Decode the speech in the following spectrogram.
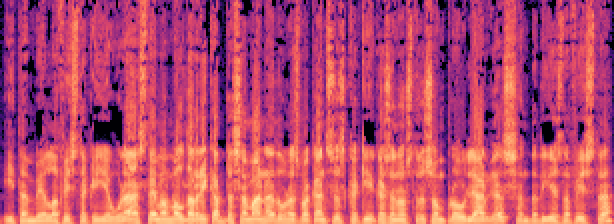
i també la festa que hi haurà. Estem amb el darrer cap de setmana d'unes vacances que aquí a casa nostra són prou llargues, de dies de festa,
